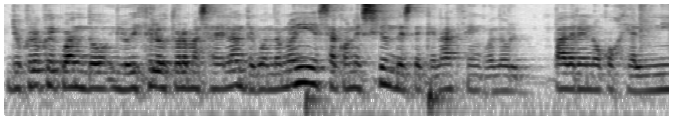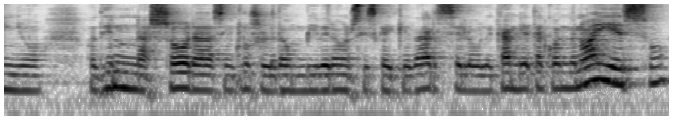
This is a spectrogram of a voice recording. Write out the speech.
yo creo que cuando, y lo dice el autor más adelante, cuando no hay esa conexión desde que nacen, cuando el padre no coge al niño, cuando tiene unas horas, incluso le da un biberón si es que hay que dárselo, le cambia, tal, cuando no hay eso,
